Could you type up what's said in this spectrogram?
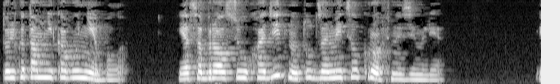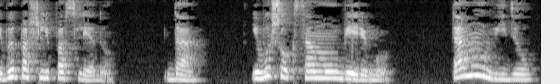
Только там никого не было. Я собрался уходить, но тут заметил кровь на земле. И вы пошли по следу. Да. И вышел к самому берегу. Там и увидел.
